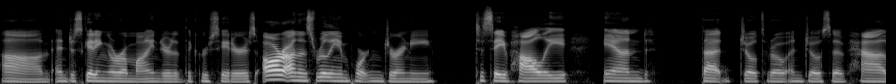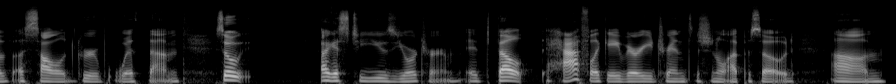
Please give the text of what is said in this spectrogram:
um, and just getting a reminder that the Crusaders are on this really important journey to save Holly and that Jotaro and Joseph have a solid group with them. So I guess to use your term, it felt half like a very transitional episode. Um,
